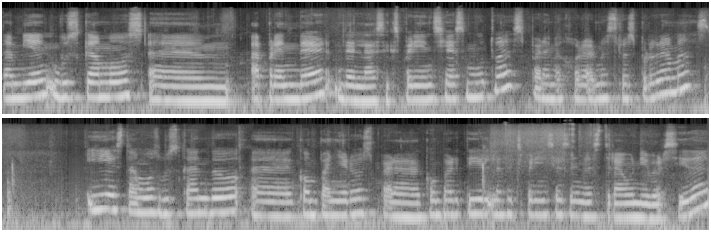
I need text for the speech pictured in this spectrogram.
También buscamos eh, aprender de las experiencias mutuas para mejorar nuestros programas y estamos buscando eh, compañeros para compartir las experiencias de nuestra universidad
